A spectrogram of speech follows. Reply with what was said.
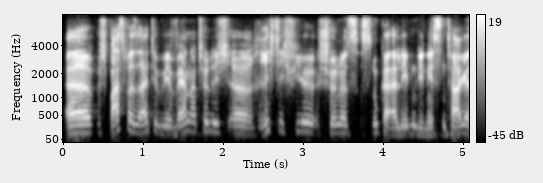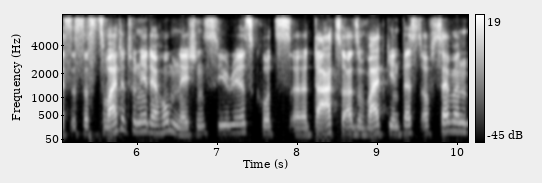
Äh, Spaß beiseite, wir werden natürlich äh, richtig viel schönes Snooker erleben die nächsten Tage. Es ist das zweite Turnier der Home Nations Series, kurz äh, dazu, also weitgehend Best of Seven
